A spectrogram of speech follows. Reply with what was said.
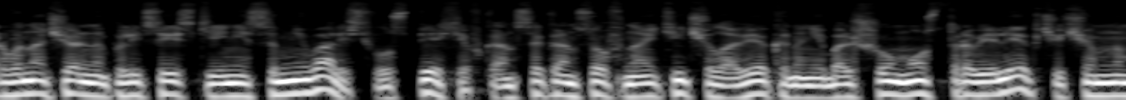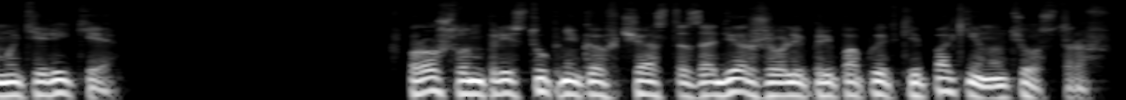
Первоначально полицейские не сомневались в успехе, в конце концов найти человека на небольшом острове легче, чем на материке. В прошлом преступников часто задерживали при попытке покинуть остров.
